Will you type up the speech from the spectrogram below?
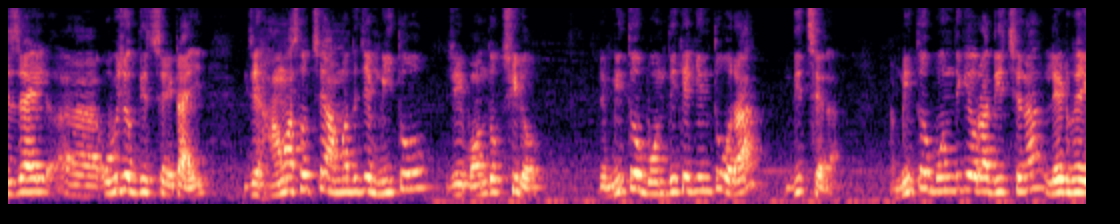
ইসরায়েল অভিযোগ দিচ্ছে এটাই যে হামাস হচ্ছে আমাদের যে মৃত যে বন্ধক ছিল, যে মৃত বন্দিকে কিন্তু ওরা দিচ্ছে না। মৃত বন্দিকে ওরা দিচ্ছে না। লেট হয়ে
